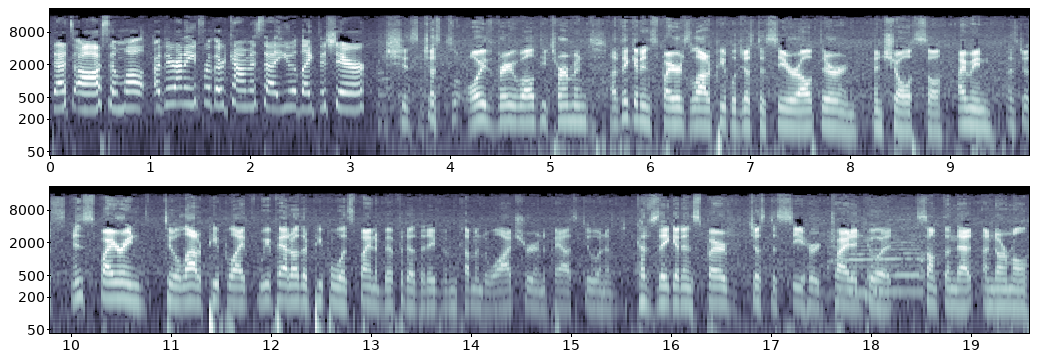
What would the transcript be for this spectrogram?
That's awesome. Well, are there any further comments that you would like to share? She's just always very well determined. I think it inspires a lot of people just to see her out there and, and show. So, I mean, it's just inspiring to a lot of people. I, we've had other people with spina bifida that have been coming to watch her in the past too, and because they get inspired just to see her try to do it, something that a normal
